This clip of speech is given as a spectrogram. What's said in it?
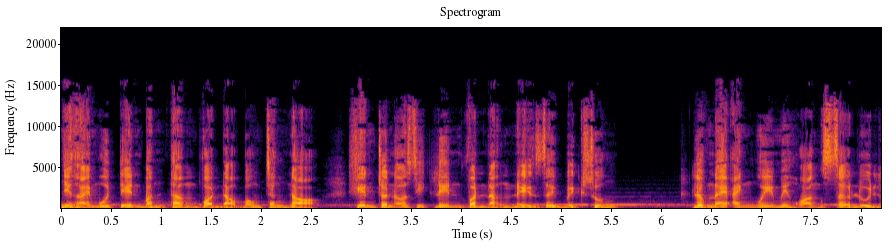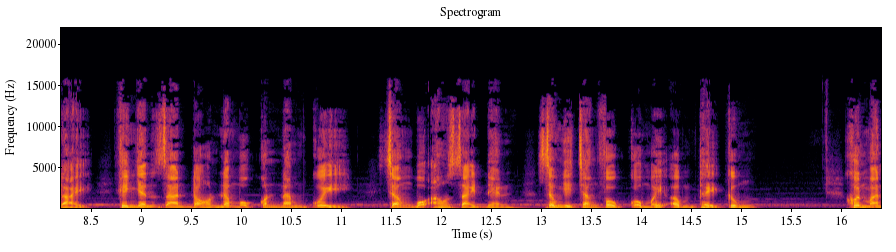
Nhưng hai mũi tên bắn thẳng vào đảo bóng trắng nọ khiến cho nó rít lên và nặng nề rơi bịch xuống. Lúc này anh Huy mới hoàng sợ lùi lại khi nhận ra đó là một con nam quỷ trong bộ áo dài đen giống như trang phục của mấy ông thầy cúng. Khuôn mặt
